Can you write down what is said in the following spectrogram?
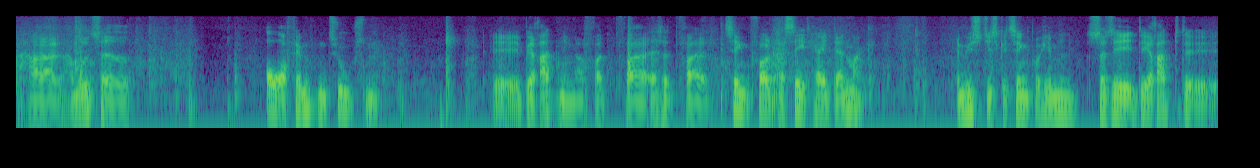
har, har modtaget over 15.000 øh, beretninger fra, fra, altså fra ting, folk har set her i Danmark af mystiske ting på himlen. Så det, det er ret det, øh,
